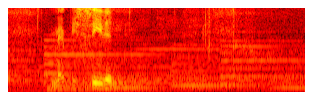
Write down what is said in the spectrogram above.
You may be seated.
